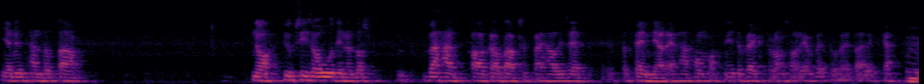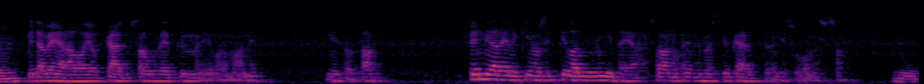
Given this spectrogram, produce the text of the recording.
Ja nythän tota, no yksi iso uutinen tuossa vähän aikaa taaksepäin oli se, että, Fenniarelhän hommasi niitä Vectron-sarjan vetureita, eli Mm. mitä VR on jo käytössä useita kymmeniä varmaan, niin, niin tota, Fenniareillekin on sitten tilannut niitä ja saanut ensimmäiset jo käyttöönkin Suomessa. Juu.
